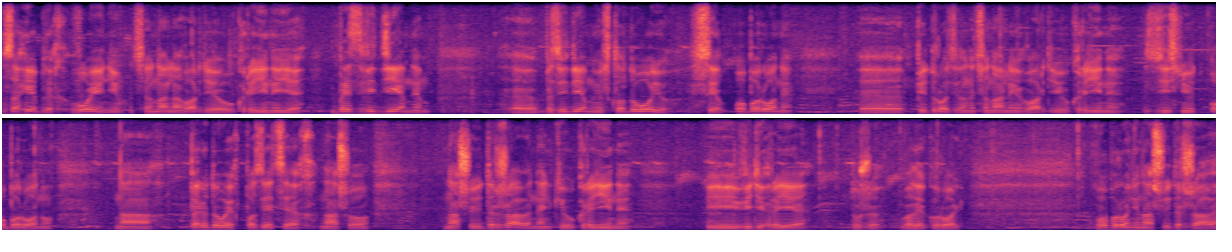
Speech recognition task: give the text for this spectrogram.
загиблих воїнів. Національна гвардія України є безвід'ємним, безвід'ємною складовою сил оборони. Е, Підрозділи Національної гвардії України здійснюють оборону на передових позиціях нашого, нашої держави, неньки України і відіграє дуже велику роль в обороні нашої держави.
